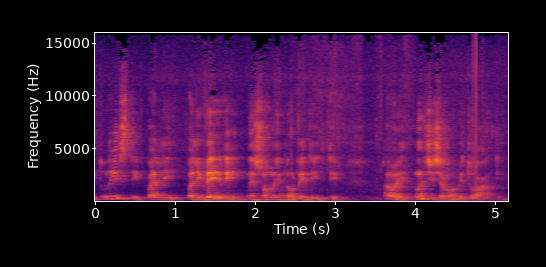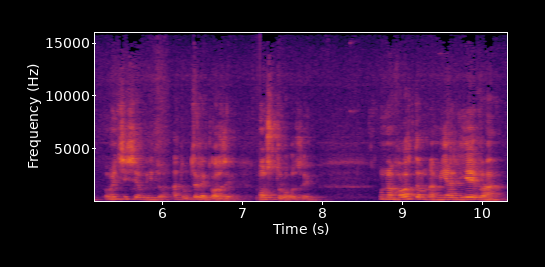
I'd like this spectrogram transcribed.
i turisti, quelli, quelli veri, ne sono inorriditi. Allora, noi ci siamo abituati, come ci siamo abituati a tutte le cose mostruose. Una volta una mia allieva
